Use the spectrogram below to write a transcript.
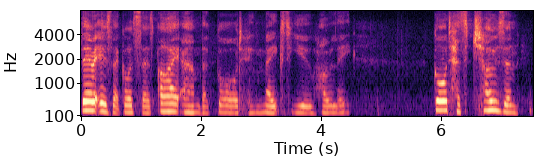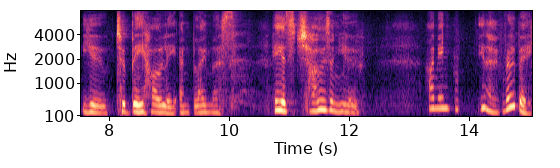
there it is that God says, I am the God who makes you holy. God has chosen you to be holy and blameless. He has chosen you. I mean, you know, Ruby,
